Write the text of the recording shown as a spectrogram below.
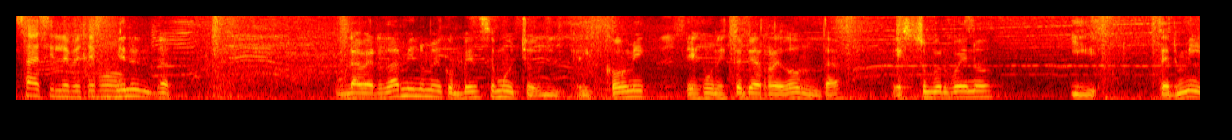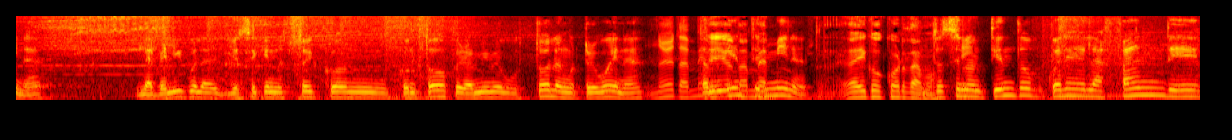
¿Sabes si le metemos.? la, verdad a mí no me convence mucho. El, cómic es una historia redonda, es súper bueno y termina. La película, yo sé que no estoy con, con todos, pero a mí me gustó, la encontré buena. No, yo también. termina. Ahí concordamos. Entonces no entiendo cuál es el afán de,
